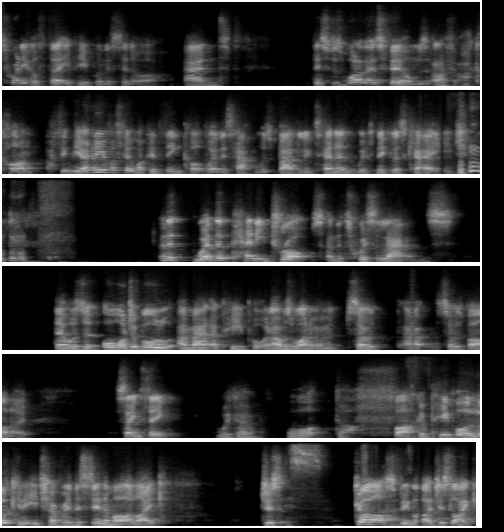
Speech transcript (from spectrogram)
twenty or thirty people in the cinema, and this was one of those films, and I, I can't. I think the only other film I can think of where this happened was Bad Lieutenant with Nicolas Cage. when, the, when the penny drops and the twist lands, there was an audible amount of people, and I was one of them. So uh, so was Barno. Same thing. We go, what the fuck? And people are looking at each other in the cinema, like just It's gasping, like just like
